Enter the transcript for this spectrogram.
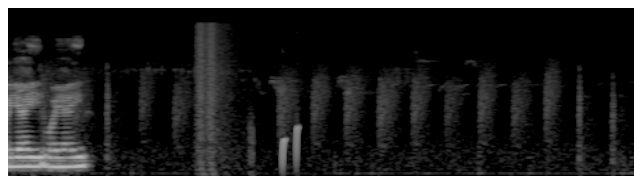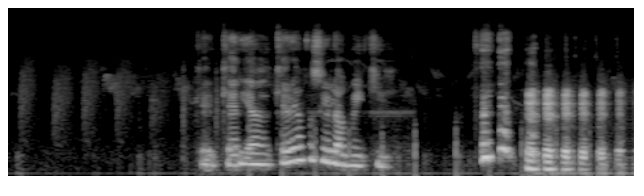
Voy a ir, voy a ir. ¿Qué, haría, qué haría pues si la wiki?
